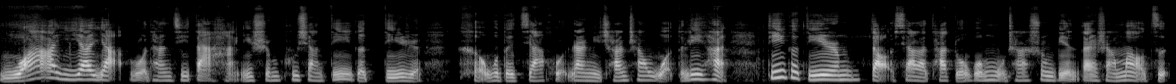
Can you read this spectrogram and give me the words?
哇呀呀！落汤鸡大喊一声，扑向第一个敌人。可恶的家伙，让你尝尝我的厉害！第一个敌人倒下了，他夺过木叉，顺便戴上帽子，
